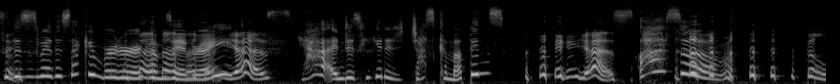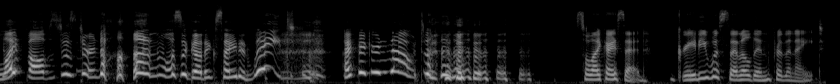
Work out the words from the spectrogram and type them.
so this is where the second murderer comes in, right? yes. Yeah, and does he get his just comeuppance? yes. Awesome. The light bulbs just turned on. Melissa got excited. Wait, I figured it out. so, like I said, Grady was settled in for the night.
